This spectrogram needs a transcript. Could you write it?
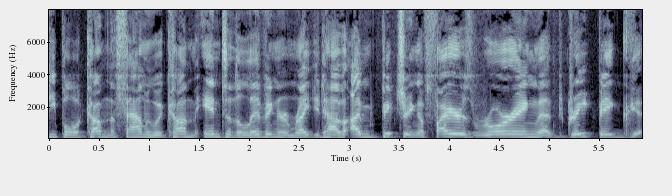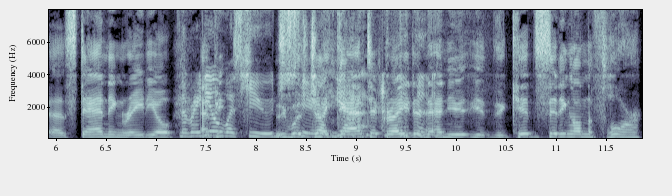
people would come, the family would come into the living room, right? You'd have, I'm picturing a fires roaring, that great big uh, standing radio. The radio pe- was huge, It was too. gigantic, right? And, and you, you, the kids sitting on the floor,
